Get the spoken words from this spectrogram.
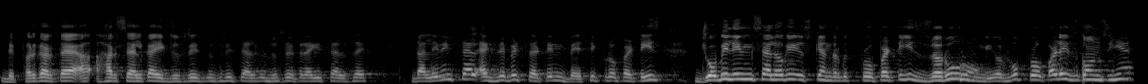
डिफर करता है, हर सेल का एक दूसरी दूसरी सेल से दूसरी तरह की सेल से। The living cell exhibit certain basic properties. जो भी लिविंग सेल होगी, उसके अंदर कुछ प्रॉपर्टीज़ ज़रूर होंगी। और वो प्रॉपर्टीज़ कौन सी हैं?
